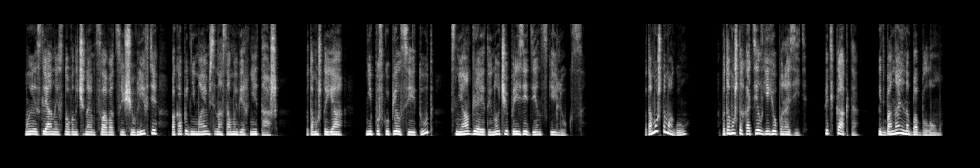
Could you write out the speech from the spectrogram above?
Мы с Лианой снова начинаем целоваться еще в лифте, пока поднимаемся на самый верхний этаж, потому что я не поскупился и тут снял для этой ночи президентский люкс. Потому что могу. Потому что хотел ее поразить. Хоть как-то, хоть банально баблом.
